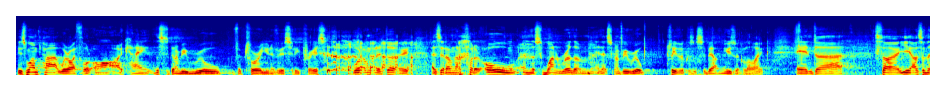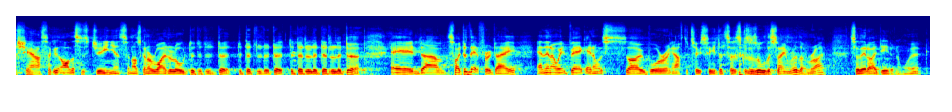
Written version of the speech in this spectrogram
there's one part where I thought, oh, okay, this is going to be real Victoria University Press. what I'm going to do is that I'm going to put it all in this one rhythm, and that's going to be real clever because it's about music like. And uh, so, yeah, I was in the shower, I was thinking, oh, this is genius. And I was going to write it all. And um, so I did that for a day, and then I went back, and it was so boring after two sentences because it was all the same rhythm, right? So that idea didn't work.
